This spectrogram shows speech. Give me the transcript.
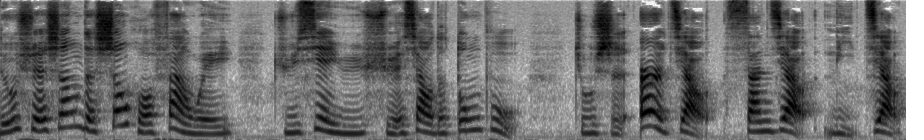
留学生的生活范围局限于学校的东部，就是二教、三教、礼教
